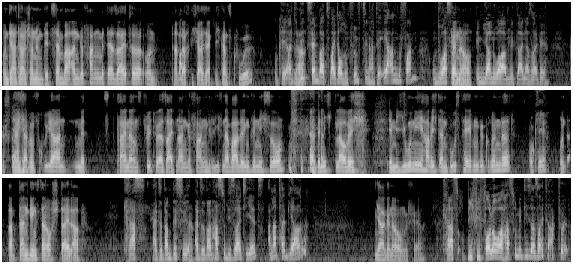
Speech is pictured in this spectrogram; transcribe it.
Und der hatte halt schon im Dezember angefangen mit der Seite und dann dachte ich, ja, ist eigentlich ganz cool. Okay, also ja. Dezember 2015 hatte er angefangen und du hast dann genau. im Januar mit deiner Seite gestartet. Ja, ich habe im Frühjahr mit kleineren Streetwear-Seiten angefangen, die liefen aber alle irgendwie nicht so. dann bin ich, glaube ich, im Juni habe ich dann Boosthaven gegründet. Okay. Und ab dann ging es dann auch steil ab. Krass. Also dann bist du, ja. also dann hast du die Seite jetzt anderthalb Jahre? Ja, genau ungefähr. Krass. Wie viele Follower hast du mit dieser Seite aktuell?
